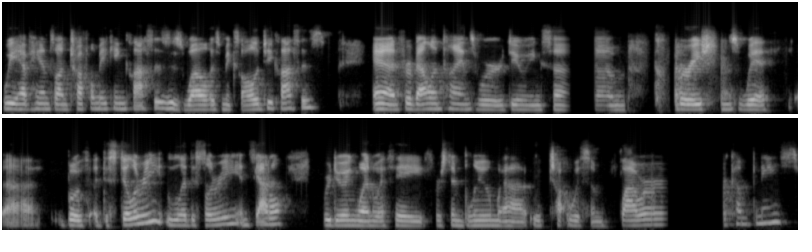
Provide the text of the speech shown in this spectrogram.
We have hands-on truffle making classes as well as mixology classes. And for Valentine's, we're doing some um, collaborations with uh, both a distillery, OOLA Distillery in Seattle. We're doing one with a First in Bloom uh, with, with some flower companies,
